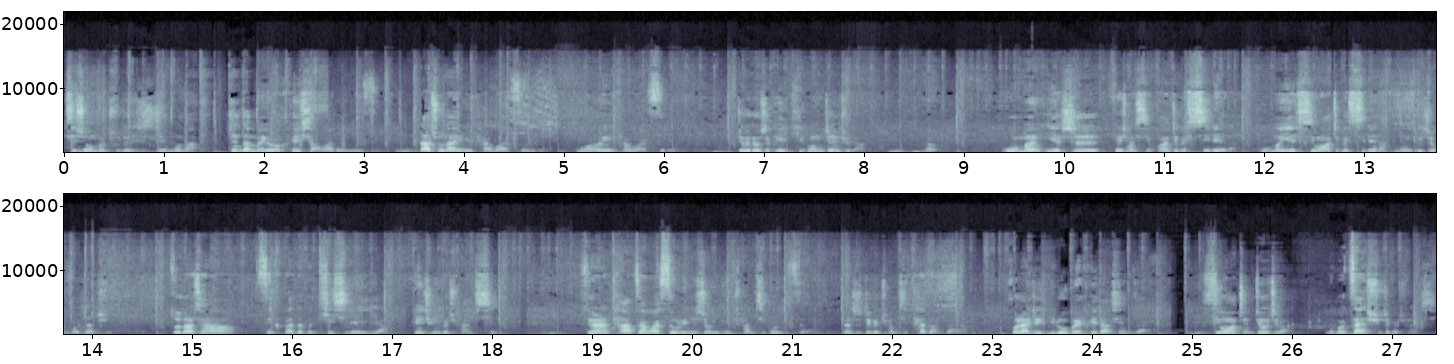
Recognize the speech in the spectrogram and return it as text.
其实我们出这期节目呢，真的没有黑小 Y 的意思。嗯，大叔呢有一台 Y 四五零，我有一台 Y 四零，这个都是可以提供证据的。嗯，那。我们也是非常喜欢这个系列的，我们也希望这个系列呢能一直活下去，做到像 ThinkPad 的 T 系列一样变成一个传奇。嗯，虽然他在 Y 四五零的时候已经传奇过一次了，但是这个传奇太短暂了，后来就一路被黑到现在。希望拯救者能够再续这个传奇。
